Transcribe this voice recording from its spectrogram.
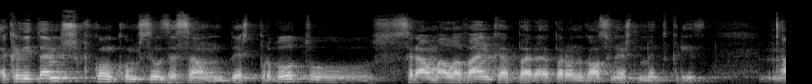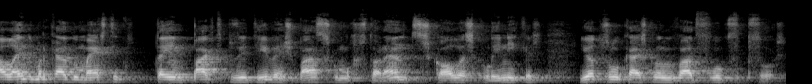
Acreditamos que com a comercialização deste produto será uma alavanca para, para o negócio neste momento de crise. Além do mercado doméstico, tem impacto positivo em espaços como restaurantes, escolas, clínicas e outros locais com elevado fluxo de pessoas.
